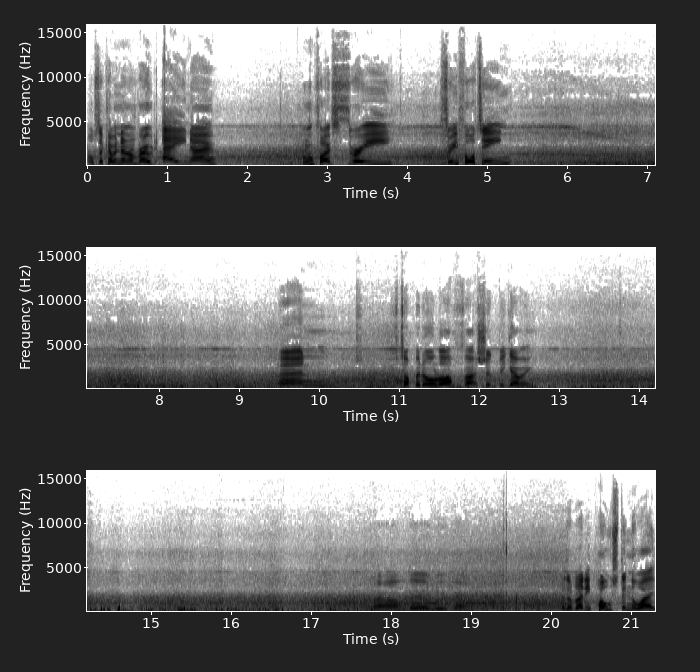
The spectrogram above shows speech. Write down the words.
also coming in on road A now. 153 314. top it all off, that should be going. And there we go. There's a bloody post in the way.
